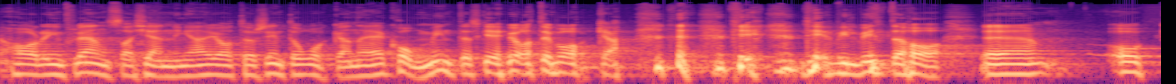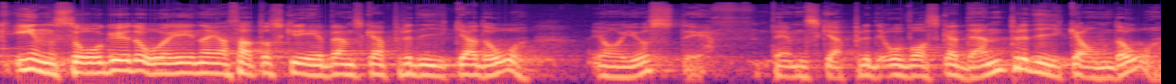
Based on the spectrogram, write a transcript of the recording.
har influensakänningar, jag törs inte åka. Nej, kom inte, skrev jag tillbaka. det, det, vill vi inte ha. Och insåg ju då när jag satt och skrev, vem ska predika då? Ja, just det. Vem ska predika, och vad ska den predika om då?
